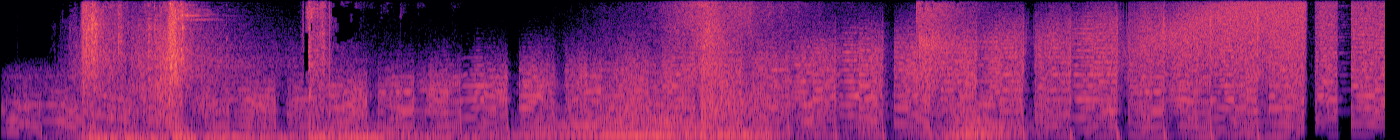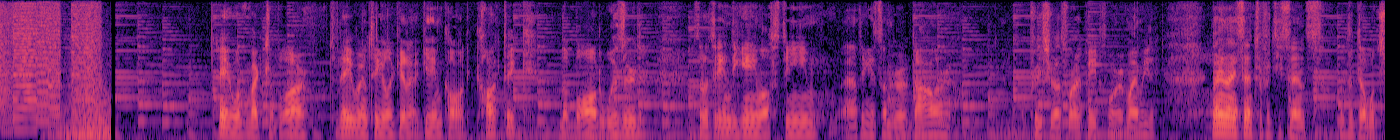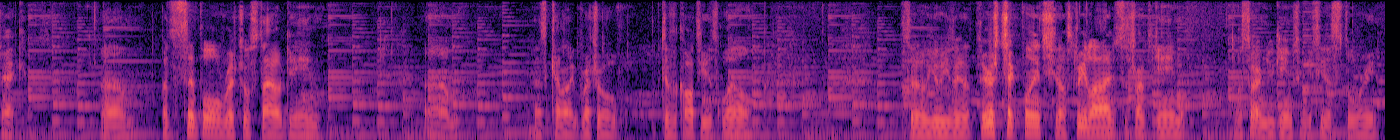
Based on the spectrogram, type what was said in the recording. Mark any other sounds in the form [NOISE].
Hey, welcome back to Blar. Today we're going to take a look at a game called Kautic, the Bald Wizard. So it's an indie game off Steam. I think it's under a dollar. I'm pretty sure that's what I paid for it. It might be 99 cents or 50 cents. I have to double check. Um, but it's a simple retro style game. Um, that's kind of like retro difficulty as well. So you either there's checkpoints. You have three lives to start the game. We'll start a new game so you can see the story.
